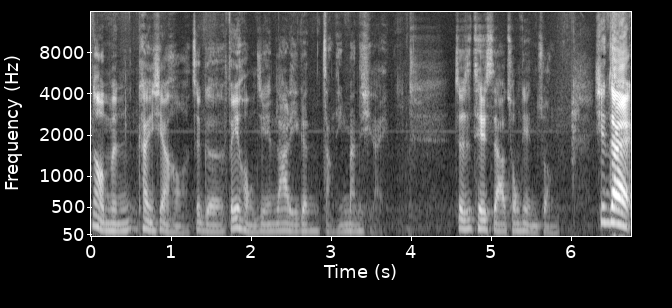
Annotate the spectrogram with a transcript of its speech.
那我们看一下哈，这个飞鸿今天拉了一根涨停板起来，这是 Tesla 充电桩。现在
